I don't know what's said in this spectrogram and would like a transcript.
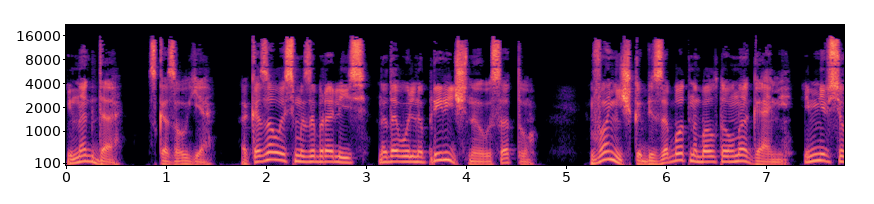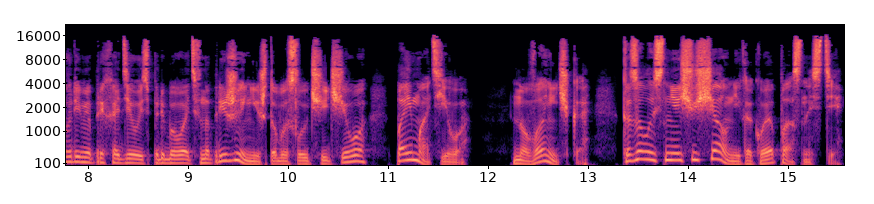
Иногда сказал я. Оказалось, мы забрались на довольно приличную высоту. Ванечка беззаботно болтал ногами, и мне все время приходилось пребывать в напряжении, чтобы в случае чего поймать его. Но Ванечка, казалось, не ощущал никакой опасности.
